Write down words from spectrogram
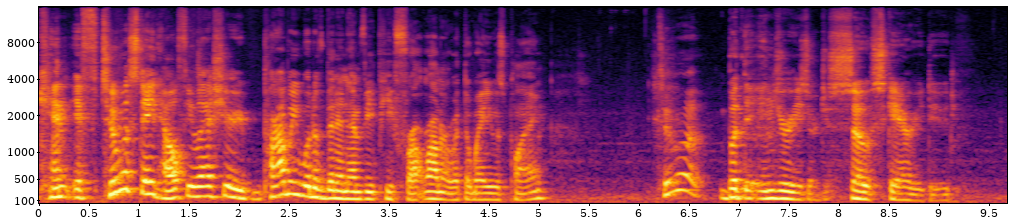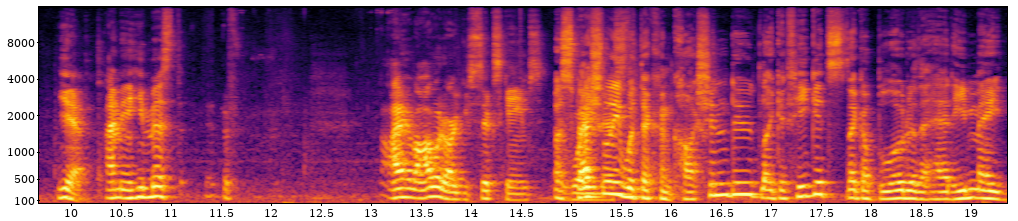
can if Tua stayed healthy last year, he probably would have been an MVP frontrunner with the way he was playing. Tua. But the injuries are just so scary, dude. Yeah, I mean he missed. I I would argue six games, is what he Especially with the concussion, dude. Like, if he gets like a blow to the head, he may.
